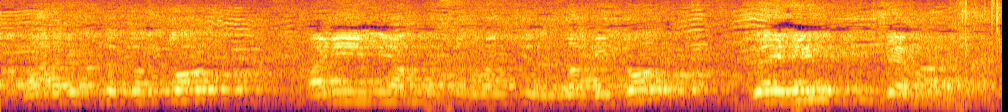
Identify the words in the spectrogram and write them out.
आभार व्यक्त करतो. आणि मी आपल्या सर्वांची रजा घेतो. जय हिंद जय महाराष्ट्र.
